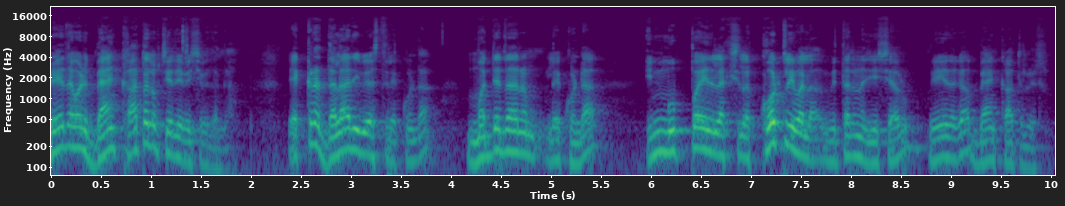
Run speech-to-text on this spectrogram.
పేదవాడి బ్యాంక్ ఖాతాలోకి చేరవేసే విధంగా. ఎక్కడ దళారీ వ్యవస్థ లేకుండా మధ్యదారం లేకుండా ఇన్ ముప్పై ఐదు లక్షల కోట్లు ఇవాళ వితరణ చేశారు. వేదగా బ్యాంక్ ఖాతాలు వేశారు.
